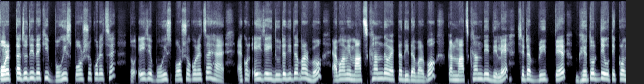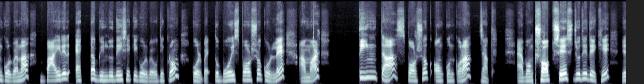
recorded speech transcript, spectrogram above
পরেরটা যদি দেখি বহিঃস্পর্শ করেছে, তো এই যে বহিঃস্পর্শ করেছে, হ্যাঁ, এখন এই যে এই দুইটা দিতে পারব এবং আমি মাঝখান দিয়েও একটা দিতে পারব। কারণ মাঝখান দিয়ে দিলে সেটা বৃত্তের ভেতর দিয়ে অতিক্রম করবে না। বাইরের একটা বিন্দু দিয়ে সে কি করবে? অতিক্রম করবে। তো বহিঃস্পর্শ করলে আমার তিনটা স্পর্শক অঙ্কন করা যাবে। এবং সবশেষ যদি দেখি যে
